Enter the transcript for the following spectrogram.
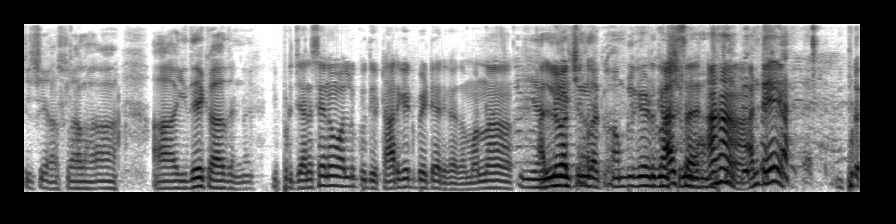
చిచి అసలు అలా ఆ ఇదే కాదండి. ఇప్పుడు జనసేన వాళ్ళు కొద్దిగా టార్గెట్ పెట్టారు కదా మొన్న అల్లు అర్జున్. ఆహా, అంటే ఇప్పుడు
